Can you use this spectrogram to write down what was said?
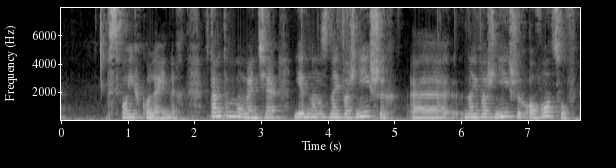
w swoich kolejnych. W tamtym momencie jedną z najważniejszych, e, najważniejszych owoców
